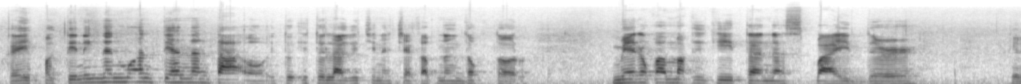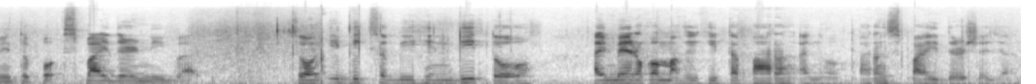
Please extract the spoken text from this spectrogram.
Okay? Pag tinignan mo ang tiyan ng tao, ito, ito lagi chine-check up ng doktor, meron ka makikita na spider, ganito po, spider nival. So, ang ibig sabihin dito, ay meron kang makikita parang ano, parang spider siya dyan.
